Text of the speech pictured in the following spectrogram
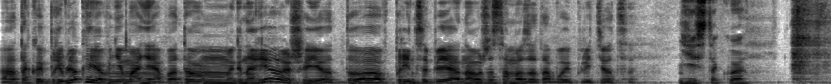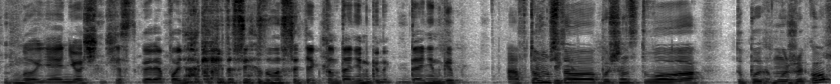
э, такой привлек ее внимание, а потом игнорируешь ее, то, в принципе, она уже сама за тобой плетется. Есть такое. Ну, я не очень, честно говоря, понял, как это связано с эффектом Даннинга. Даннинга. А в том, что большинство тупых мужиков,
